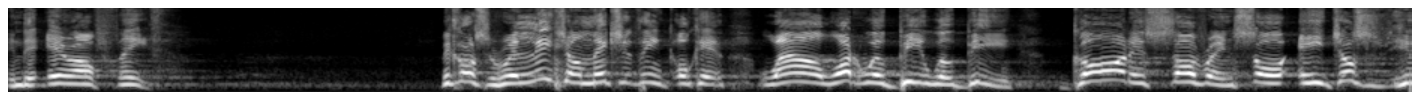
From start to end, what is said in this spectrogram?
in the era of faith. Because religion makes you think, okay, well, what will be, will be. God is sovereign, so he just, he,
